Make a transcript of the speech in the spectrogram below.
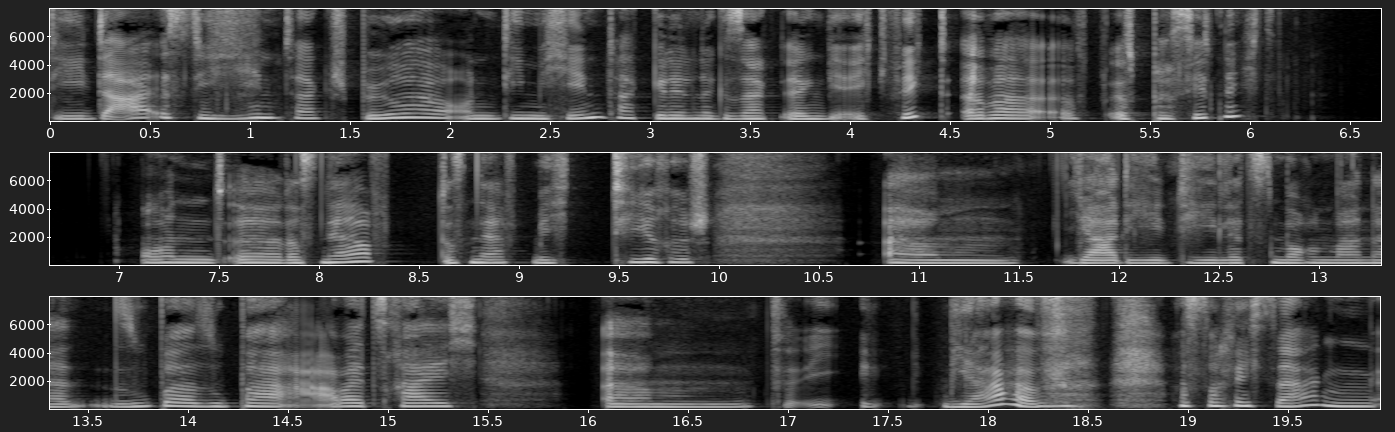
die da ist, die ich jeden Tag spüre und die mich jeden Tag gelinde gesagt irgendwie echt fickt, aber es passiert nichts. Und äh, das nervt, das nervt mich tierisch. Ähm, ja, die, die letzten Wochen waren halt super, super arbeitsreich. Ähm, ja, was soll ich sagen?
